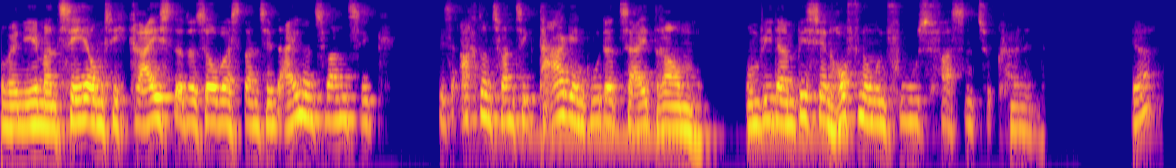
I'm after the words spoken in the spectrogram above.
Und wenn jemand sehr um sich kreist oder sowas, dann sind 21 bis 28 Tage ein guter Zeitraum, um wieder ein bisschen Hoffnung und Fuß fassen zu können. Ja?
